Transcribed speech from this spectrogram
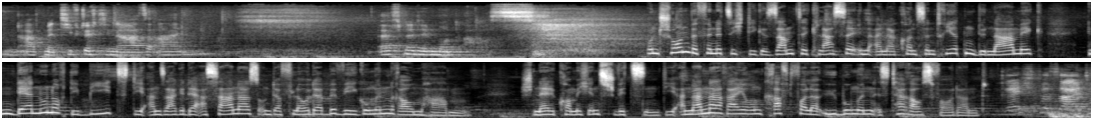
und atme tief durch die Nase ein. Öffne den Mund aus. Und schon befindet sich die gesamte Klasse in einer konzentrierten Dynamik, in der nur noch die Beats, die Ansage der Asanas und der Flow der Bewegungen Raum haben. Schnell komme ich ins Schwitzen. Die Aneinanderreihung kraftvoller Übungen ist herausfordernd. Rechte Seite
